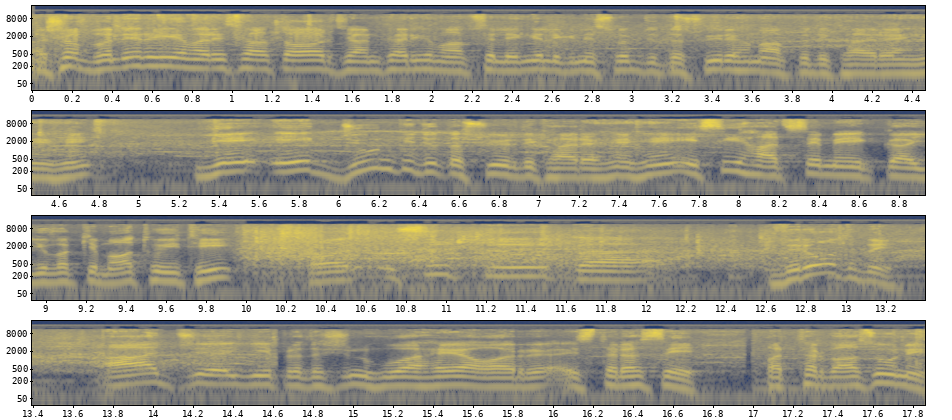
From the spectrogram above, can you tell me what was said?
अशरफ बने रहिए हमारे साथ और जानकारी हम आपसे लेंगे, लेकिन इस वक्त जो तस्वीरें हम आपको दिखा रहे हैं, ये एक जून की जो तस्वीर दिखा रहे हैं, इसी हादसे में एक युवक की मौत हुई थी और उसी के विरोध में। आज ये प्रदर्शन हुआ है और इस तरह से पत्थरबाजों ने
